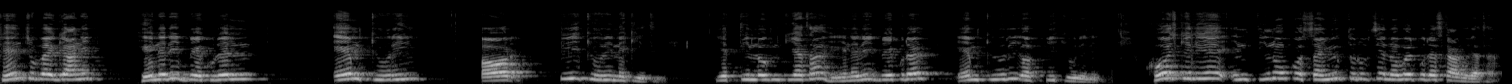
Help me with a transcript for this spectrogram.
फ्रेंच वैज्ञानिक हेनरी बेकुरेल, एम क्यूरी और पी क्यूरी ने की थी। ये तीन लोग ने किया था, हेनरी बेकुरेल, एम क्यूरी और पी क्यूरी ने। खोज के लिए इन तीनों को संयुक्त रूप से नोबेल पुरस्कार मिला था।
